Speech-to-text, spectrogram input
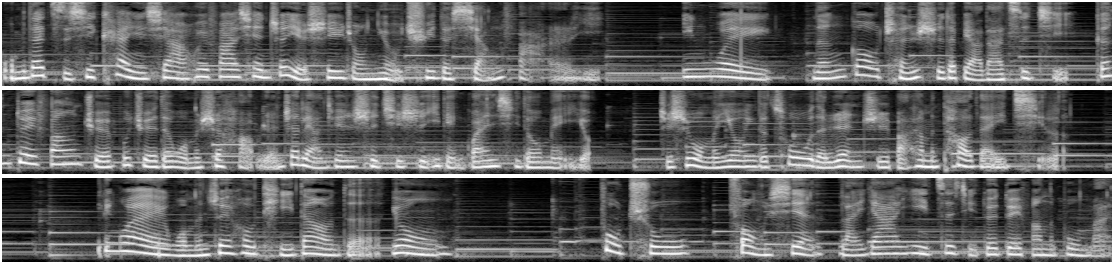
我们再仔细看一下，会发现这也是一种扭曲的想法而已。因为能够诚实的表达自己，跟对方觉不觉得我们是好人，这两件事其实一点关系都没有，只是我们用一个错误的认知把它们套在一起了。另外，我们最后提到的用付出奉献来压抑自己对对方的不满。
